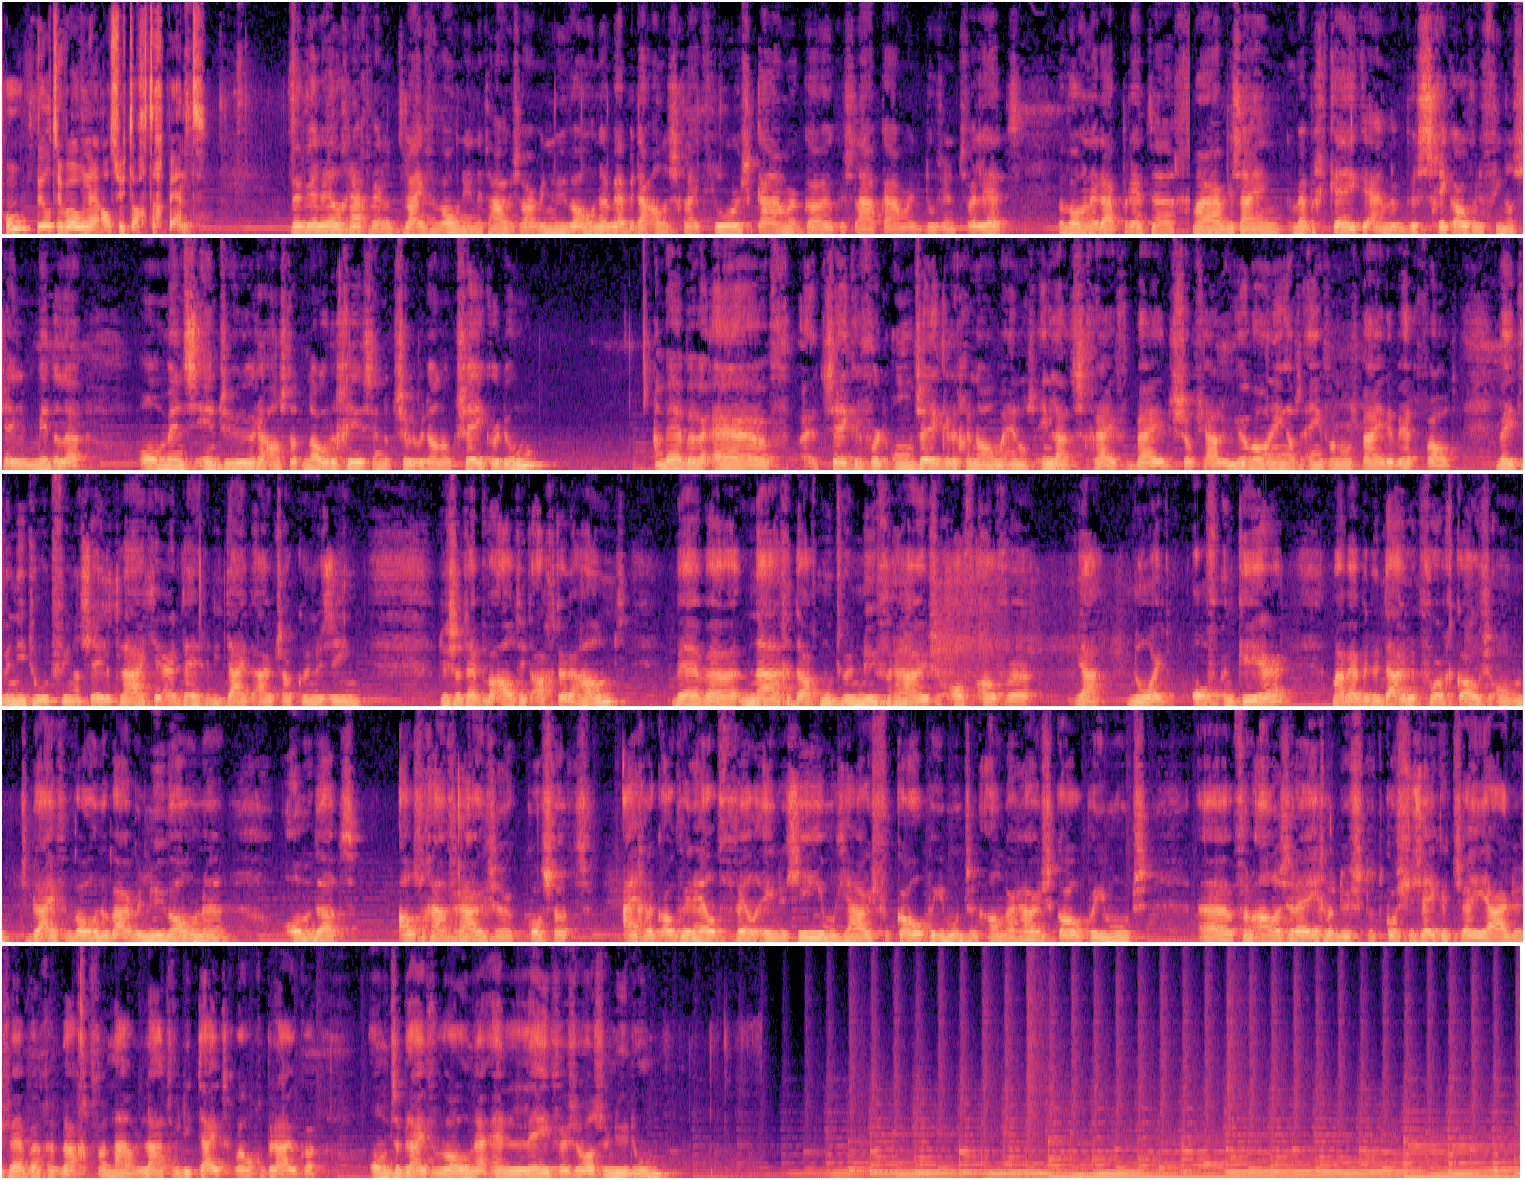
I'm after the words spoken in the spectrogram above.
Hoe wilt u wonen als u 80 bent? We willen heel graag blijven wonen in het huis waar we nu wonen. We hebben daar alles gelijkvloers, kamer, keuken, slaapkamer, douche en toilet. We wonen daar prettig, maar we, zijn, we hebben gekeken en we beschikken over de financiële middelen om mensen in te huren als dat nodig is. En dat zullen we dan ook zeker doen. We hebben eh, het zeker voor het onzekere genomen en ons in laten schrijven bij de sociale huurwoning. Als een van ons beiden wegvalt, weten we niet hoe het financiële plaatje er tegen die tijd uit zou kunnen zien. Dus dat hebben we altijd achter de hand. We hebben nagedacht, moeten we nu verhuizen of over, ja, nooit of een keer. Maar we hebben er duidelijk voor gekozen om te blijven wonen waar we nu wonen. Omdat als we gaan verhuizen, kost dat eigenlijk ook weer heel veel energie. Je moet je huis verkopen, je moet een ander huis kopen, je moet uh, van alles regelen. Dus dat kost je zeker twee jaar. Dus we hebben gedacht van nou, laten we die tijd gewoon gebruiken om te blijven wonen en leven zoals we nu doen.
